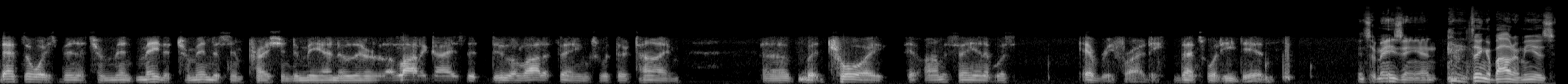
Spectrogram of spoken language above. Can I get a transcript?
that's always been a tremendous, made a tremendous impression to me. I know there are a lot of guys that do a lot of things with their time, uh, but Troy, I'm saying it was every Friday. That's what he did. It's amazing, and thing about him, he is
